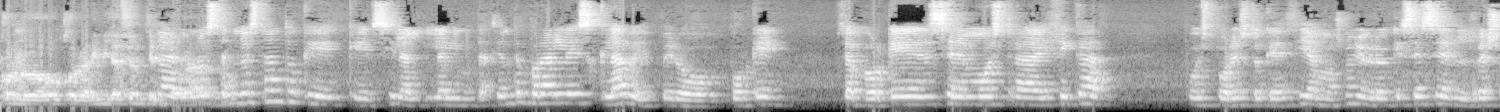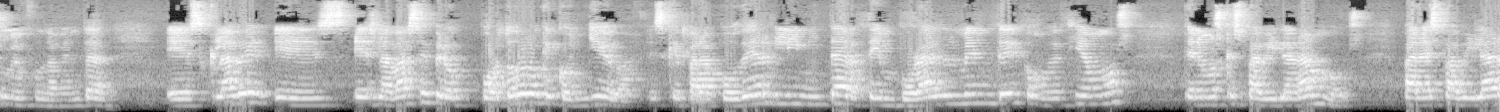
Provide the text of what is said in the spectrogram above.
con, la limitación temporal. Claro, no, es, tanto que, que si la, la, limitación temporal es clave, pero ¿por qué? O sea, ¿por qué se demuestra eficaz? Pues por esto que decíamos, ¿no? Yo creo que ese es el resumen fundamental. Es clave, es, es la base, pero por todo lo que conlleva. Es que para poder limitar temporalmente, como decíamos, tenemos que espabilar ambos. Para espabilar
